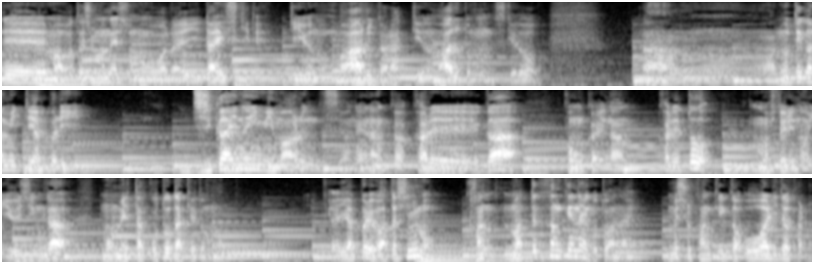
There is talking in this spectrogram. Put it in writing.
でまあ私もねそのお笑い大好きでっていうのもあるからっていうのもあると思うんですけどあのー、あの手紙ってやっぱり次回の意味もあるんですよね。なんか彼が今回なん彼ともう一人の友人が揉めたことだけどもやっぱり私にもかん全く関係ないことはない。むしろ関係が終わりだから。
